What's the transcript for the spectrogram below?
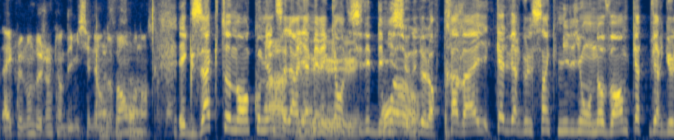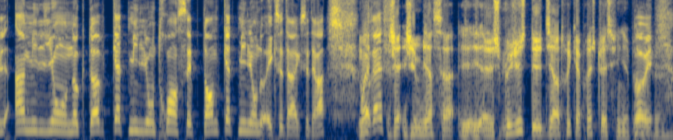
avec le nombre de gens qui ont démissionné en c'est novembre ça. non, c'est pas ça Exactement. Combien de Ah, salariés américains ont décidé de démissionner de leur travail? 4,5 millions en novembre, 4,1 millions en octobre, 4 millions 3 en septembre, 4 millions, de- etc., etc. Ouais, Bref. j'ai- j'aime bien ça. Euh, Je peux juste te dire un truc après, je te laisse finir. pardon, Ouais, ouais. je-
